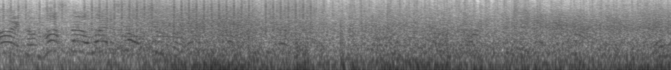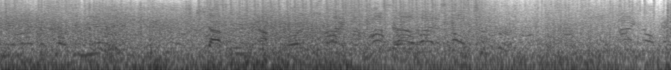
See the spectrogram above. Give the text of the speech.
Eyes on hostile light assault Start moving up, boys. Eyes on hostile light assault trooper! Eyes open!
